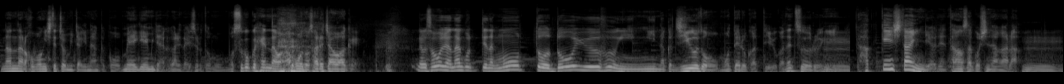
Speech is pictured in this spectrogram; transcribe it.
なんならほぼ日手帳みたいになんかこう名言みたいなの書かれたりするともうすごく変なアホードされちゃうわけ。でもそうじゃなくってなんかもっとどういうふうになんか自由度を持てるかっていうかねツールに、うん発見したいんだよね探索しながら。うん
